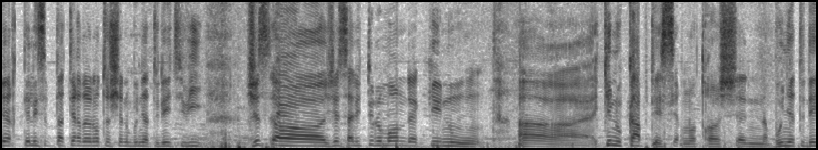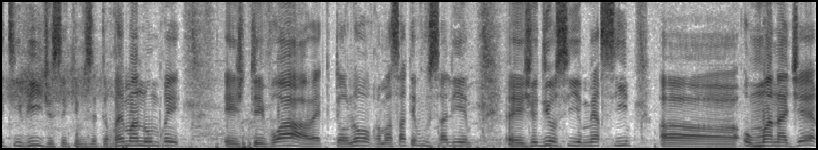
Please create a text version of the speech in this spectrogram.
chers téléspectateurs de notre chaîne Bounia TV. Je, euh, je salue tout le monde qui nous, euh, qui nous capte sur notre chaîne Bounia TV. Je sais que vous êtes vraiment nombreux et je te vois avec ton nom. Vraiment, ça te vous saluer. Et je dis aussi merci euh, au manager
